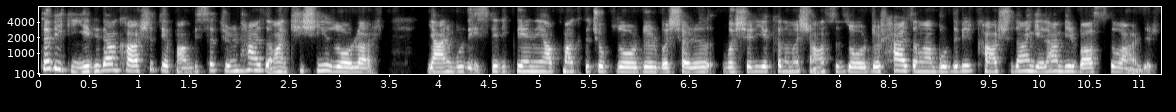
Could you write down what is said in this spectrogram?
Tabii ki 7'den karşıt yapan bir Satürn her zaman kişiyi zorlar. Yani burada istediklerini yapmak da çok zordur. Başarı başarı yakalama şansı zordur. Her zaman burada bir karşıdan gelen bir baskı vardır.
